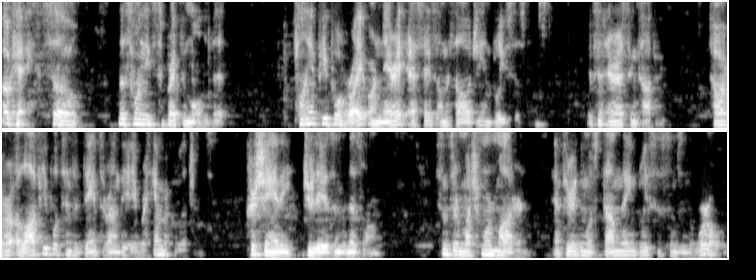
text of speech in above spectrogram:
Okay, so this one needs to break the mold a bit. Plenty of people write or narrate essays on mythology and belief systems. It's an interesting topic. However, a lot of people tend to dance around the Abrahamic religions Christianity, Judaism, and Islam. Since they're much more modern and three of the most dominating belief systems in the world,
